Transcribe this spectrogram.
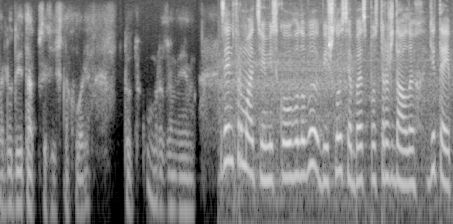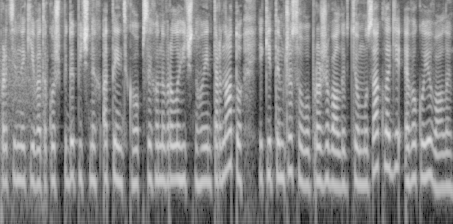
а люди і так психічно хворі. Тут ми розуміємо. За інформацією міського голови, обійшлося без постраждалих. Дітей, працівників, а також підопічних Атинського психоневрологічного інтернату, які тимчасово проживали в цьому закладі, евакуювали.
